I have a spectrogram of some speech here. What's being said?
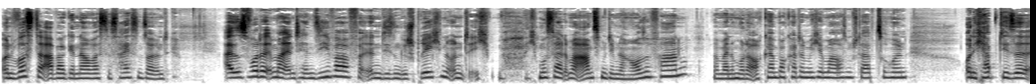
Und wusste aber genau, was das heißen soll. Und also es wurde immer intensiver in diesen Gesprächen und ich, ich musste halt immer abends mit ihm nach Hause fahren, weil meine Mutter auch keinen Bock hatte, mich immer aus dem Start zu holen. Und ich habe diese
